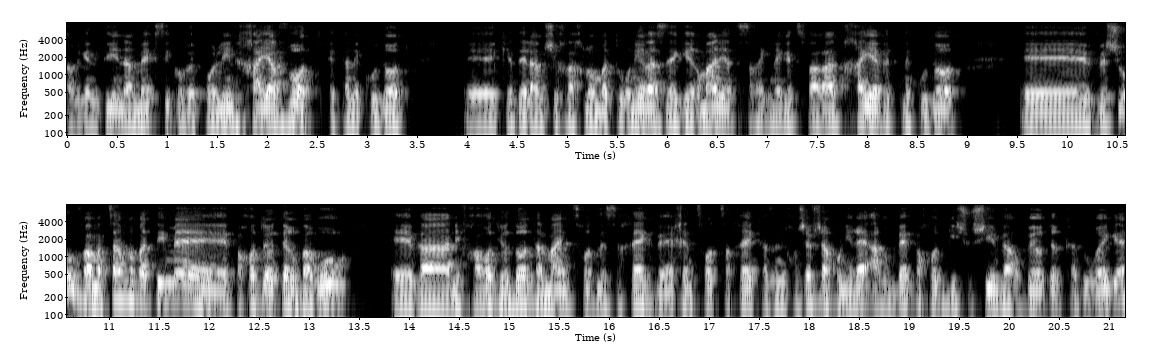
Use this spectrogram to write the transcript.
ארגנטינה, מקסיקו ופולין חייבות את הנקודות אה, כדי להמשיך לחלום בטורניר הזה, גרמניה תשחק נגד ספרד חייבת נקודות. אה, ושוב המצב בבתים אה, פחות או יותר ברור אה, והנבחרות יודעות על מה הן צריכות לשחק ואיך הן צריכות לשחק אז אני חושב שאנחנו נראה הרבה פחות גישושים והרבה יותר כדורגל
